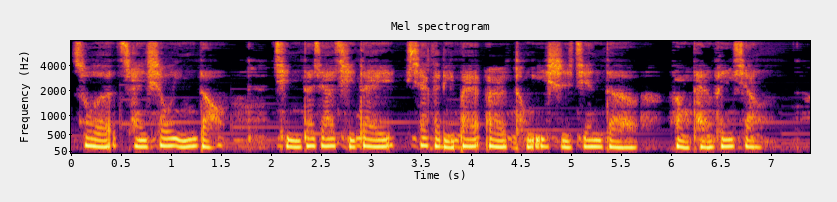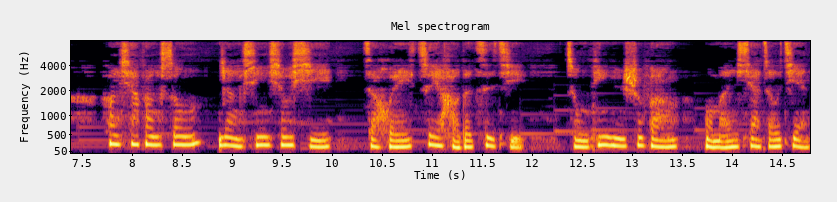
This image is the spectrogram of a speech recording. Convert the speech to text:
做禅修引导，请大家期待下个礼拜二同一时间的访谈分享。放下放松，让心休息，找回最好的自己。总听云书房，我们下周见。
